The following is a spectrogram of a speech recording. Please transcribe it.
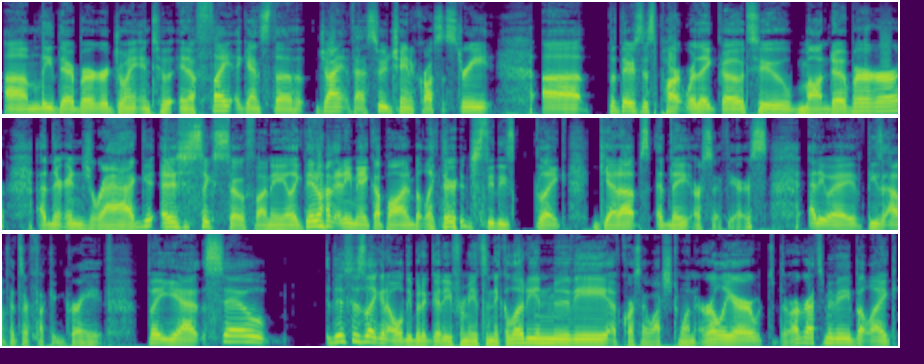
um, lead their burger joint into in a fight against the giant fast food chain across the street. Uh, but there's this part where they go to Mondo Burger and they're in drag, and it's just like so funny. Like they don't have any makeup on, but like they're just in these like get ups, and they are so fierce. Anyway, these outfits are fucking great. But yeah, so this is like an oldie but a goodie for me. It's a Nickelodeon movie. Of course, I watched one earlier, the Rugrats movie, but like,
